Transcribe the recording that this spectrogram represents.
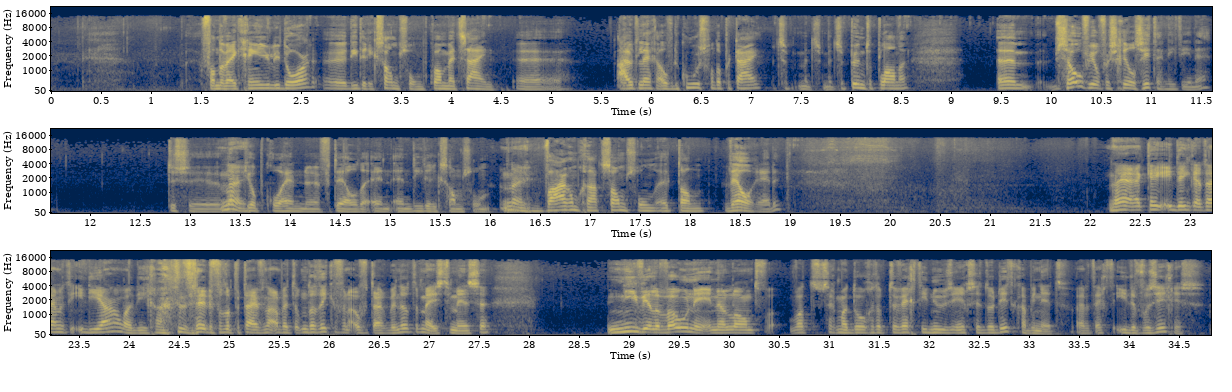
Van de week gingen jullie door. Uh, Diederik Samson kwam met zijn uh, uitleg over de koers van de partij. Met, met zijn puntenplannen. Um, zoveel verschil zit er niet in, hè? Tussen wat nee. Job Cohen vertelde en, en Diederik Samson. Nee. Waarom gaat Samson het dan wel redden? Nou ja, kijk, ik denk uiteindelijk de idealen die gaan het redden van de Partij van de Arbeid. Omdat ik ervan overtuigd ben dat de meeste mensen niet willen wonen in een land... wat zeg maar, doorgaat op de weg die nu is ingezet door dit kabinet. Waar het echt ieder voor zich is.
